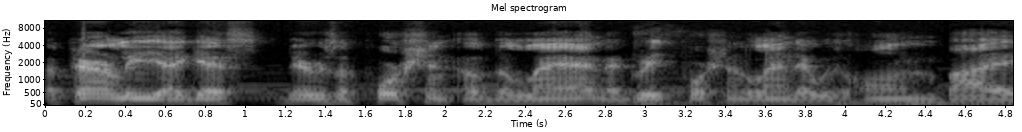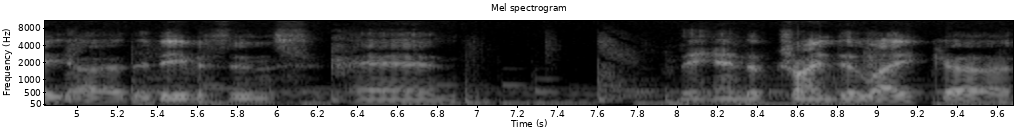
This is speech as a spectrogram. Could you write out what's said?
apparently, I guess there was a portion of the land, a great portion of the land that was owned by uh, the Davidsons, and they end up trying to like uh,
